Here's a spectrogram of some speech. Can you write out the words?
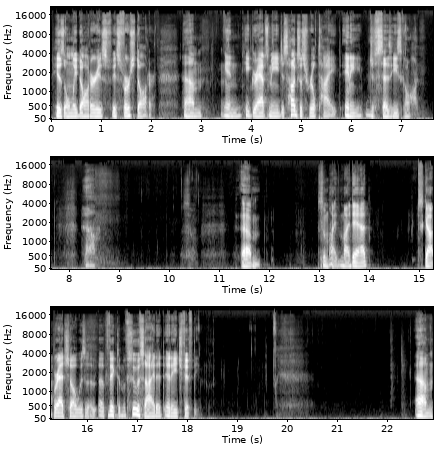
his only daughter, his his first daughter, um, and he grabs me, just hugs us real tight, and he just says he's gone. Um, um, so my, my dad, Scott Bradshaw, was a, a victim of suicide at, at age 50. Um,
